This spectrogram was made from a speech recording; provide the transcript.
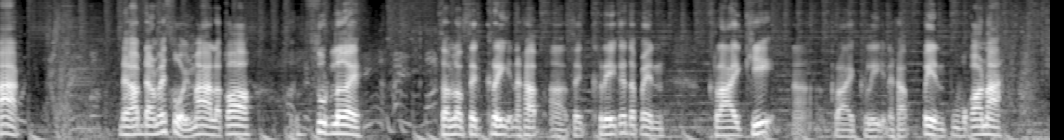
มากนะครับดันไว้สวยมากแล้วก็สุดเลยสำหรับเซตครีนะครับอ่าเซตครีก็จะเป็นคลายคิอ่าคลายครีนะครับเปลี่ยนอุปกรณ์มาโอเค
